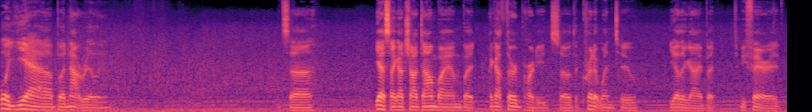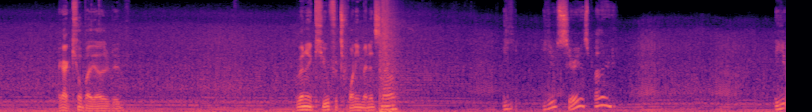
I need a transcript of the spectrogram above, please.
Well, yeah, but not really. It's uh yes, I got shot down by him, but I got third partied, so the credit went to the other guy, but to be fair, it I got killed by the other dude. I've been in a queue for 20 minutes now. Are you, are you serious, brother? Are you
